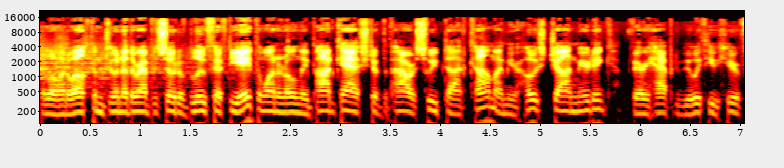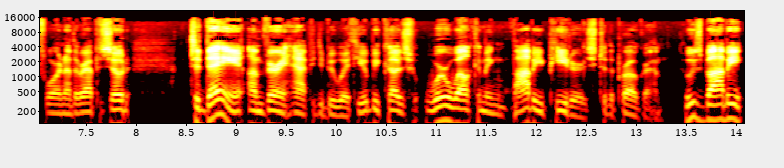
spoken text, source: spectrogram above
Hello and welcome to another episode of Blue 58, the one and only podcast of thepowersweep.com. I'm your host, Jon Meerdink. Very happy to be with you here for another episode. Today, I'm very happy to be with you because we're welcoming Bobby Peters to the program. Who's Bobby?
